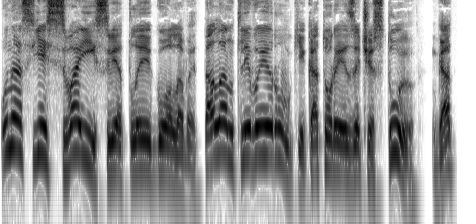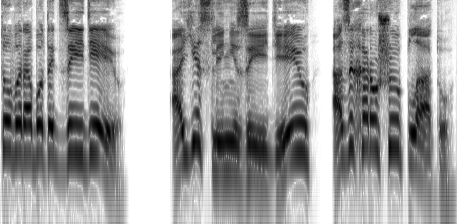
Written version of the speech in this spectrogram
У нас есть свои светлые головы, талантливые руки, которые зачастую готовы работать за идею. А если не за идею, а за хорошую плату?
